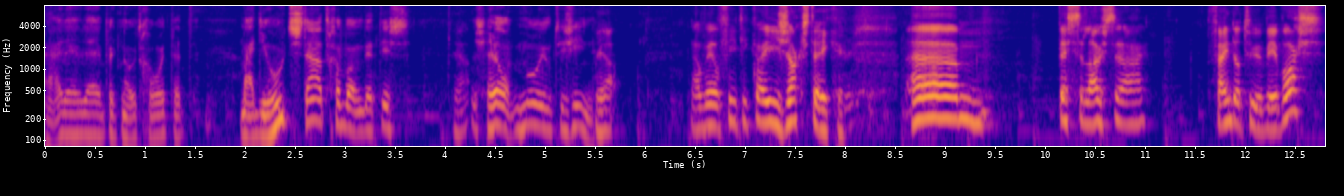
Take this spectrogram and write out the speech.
Ja, dat, dat heb ik nooit gehoord. Dat, maar die hoed staat gewoon. Dat is, Ja. dat is heel mooi om te zien. Ja. Nou, Wilfried, die kan je in je zak steken. Ehm, beste luisteraar, fijn dat u er weer was.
